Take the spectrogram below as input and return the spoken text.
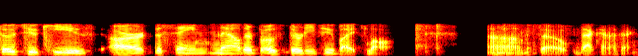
those two keys are the same now they're both 32 bytes long um, so that kind of thing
